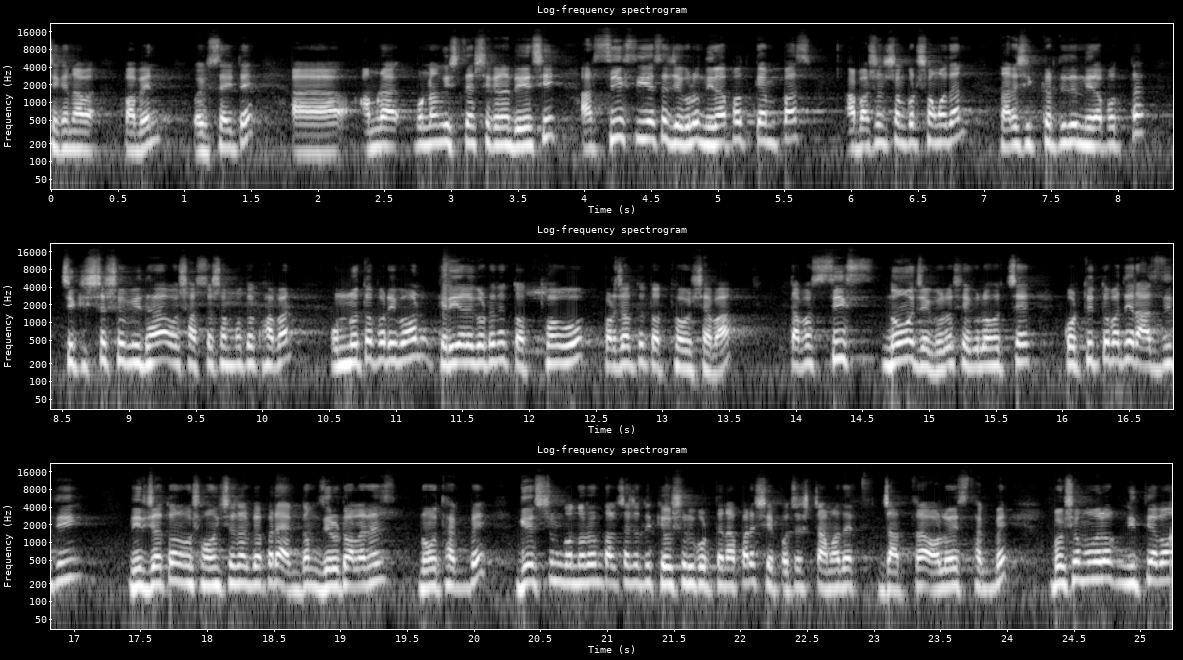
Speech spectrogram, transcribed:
সেখানে পাবেন ওয়েবসাইটে আমরা পূর্ণাঙ্গ ইস্তেহার সেখানে দিয়েছি। আর সিক্স ইয়ার্সে যেগুলো নিরাপদ ক্যাম্পাস আবাসন সংকট সমাধান, নারী শিক্ষার্থীদের নিরাপত্তা, চিকিৎসা সুবিধা ও স্বাস্থ্যসম্মত খাবার, উন্নত পরিবহন কেরিয়ার গঠনের তথ্য ও পর্যাপ্ত তথ্য ও সেবা। তারপর সিক্স নো যেগুলো, সেগুলো হচ্ছে কর্তৃত্ববাদী রাজনীতি নির্যাতন ও সহিংসতার ব্যাপারে একদম জিরো টলারেন্স নো থাকবে। গেস্ট রুম গণরুম কালচার যাতে কেউ শুরু করতে না পারে সেই প্রচেষ্টা আমাদের যাত্রা অলওয়েজ থাকবে। বৈষম্যমূলক নীতি এবং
